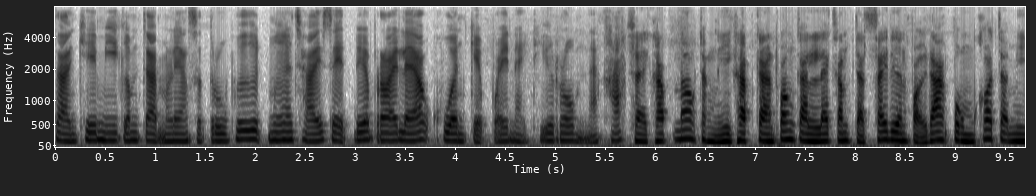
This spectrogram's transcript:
สารเคมีกำจัดแมลงศัตรูพืช เมื่อใช้เสร็จเรียบร้อยแล้ว ควรเก็บไว้ในที่ร่มนะคะ ใช่ครับ นอกจากนี้ครับการป้องกันและกำจัดไส้เดือนฝอยรากปมก็จะมี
